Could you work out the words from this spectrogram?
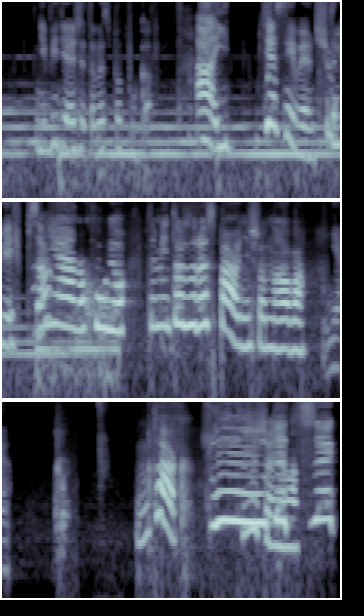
nie wiedziałem, że tam jest papuga. A, i jest, nie wiem, czy ty miałeś psa? Nie no chuju, ty mi to zrespawnisz od nowa. Nie. No tak. Życia nie ma. Tecek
